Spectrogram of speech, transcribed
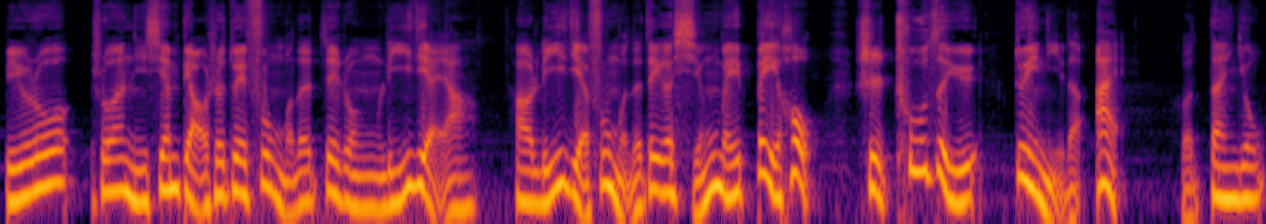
比如说你先表示对父母的这种理解呀，还有理解父母的这个行为背后是出自于对你的爱和担忧。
